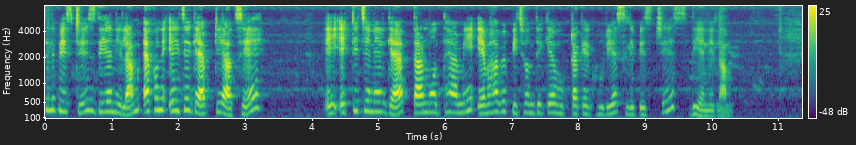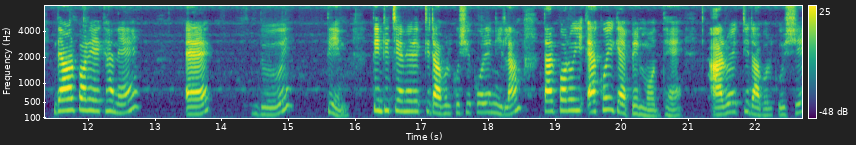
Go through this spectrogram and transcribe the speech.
স্লিপ স্টিচ দিয়ে নিলাম। এখন এই যে গ্যাপটি আছে, এই একটি চেনের গ্যাপ, তার মধ্যে আমি এভাবে পিছন থেকে হুকটাকে ঘুরিয়ে স্লিপ স্টিচ দিয়ে নিলাম। দেওয়ার পরে এখানে এক, দুই, তিন। তিনটি চেনের একটি ডাবল কুশি করে নিলাম। তারপর ওই একই গ্যাপের মধ্যে আরও একটি ডাবল কুশি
